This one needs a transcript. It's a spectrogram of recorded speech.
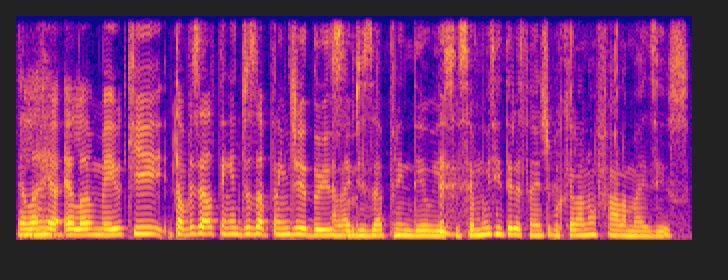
Ela, né? ela meio que. Talvez ela tenha desaprendido isso. Ela desaprendeu isso. Isso é muito interessante porque ela não fala mais isso.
